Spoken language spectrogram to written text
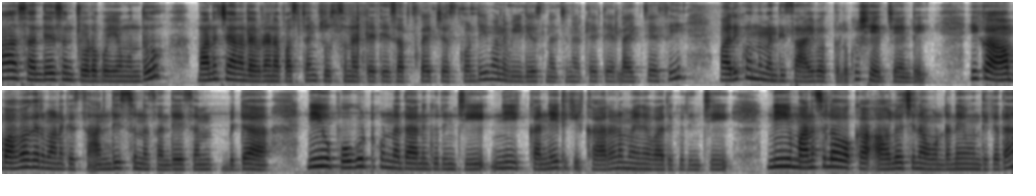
ఆ సందేశం చూడబోయే ముందు మన ఛానల్ ఎవరైనా ఫస్ట్ టైం చూస్తున్నట్లయితే సబ్స్క్రైబ్ చేసుకోండి. మన వీడియోస్ నచ్చినట్లయితే లైక్ చేసి మరికొంతమంది సాయి భక్తులకు షేర్ చేయండి. ఇక బాబాగారు మనకి అందిస్తున్న సందేశం బిడ్డ నీవు పోగొట్టుకున్న దాని గురించి నీ కన్నీటికి కారణమైన వారి గురించి నీ మనసులో ఒక ఆలోచన ఉండనే ఉంది కదా?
